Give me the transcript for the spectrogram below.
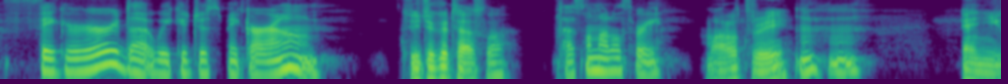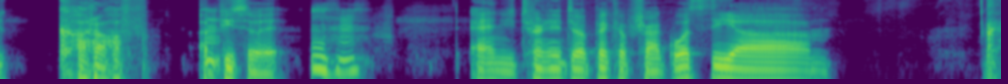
figured that we could just make our own So you took a Tesla Tesla Model 3. Model 3 Mm-hmm. and you cut off a Mm. piece of it Mm-hmm. and you turn it into a pickup truck. What's the um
